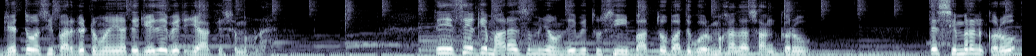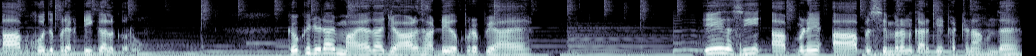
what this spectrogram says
ਜੇ ਤੋਂ ਅਸੀਂ ਪ੍ਰਗਟ ਹੋਏ ਆ ਤੇ ਜਿਹਦੇ ਵਿੱਚ ਜਾ ਕੇ ਸਮਾਉਣਾ ਹੈ। ਤੇ ਇਸੇ ਅੱਗੇ ਮਹਾਰਾਜ ਸਮਝਾਉਂਦੇ ਵੀ ਤੁਸੀਂ ਵੱਧ ਤੋਂ ਵੱਧ ਗੁਰਮੁਖਾਂ ਦਾ ਸੰਗ ਕਰੋ ਤੇ ਸਿਮਰਨ ਕਰੋ, ਆਪ ਖੁਦ ਪ੍ਰੈਕਟੀਕਲ ਕਰੋ। ਕਿਉਂਕਿ ਜਿਹੜਾ ਮਾਇਆ ਦਾ ਜਾਲ ਸਾਡੇ ਉੱਪਰ ਪਿਆ ਹੈ, ਇਹ ਅਸੀਂ ਆਪਣੇ ਆਪ ਸਿਮਰਨ ਕਰਕੇ ਕੱਟਣਾ ਹੁੰਦਾ ਹੈ।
